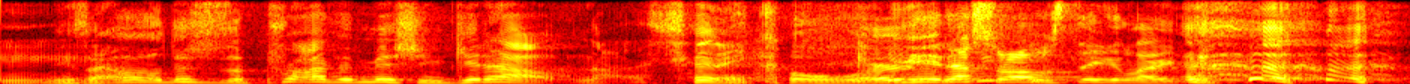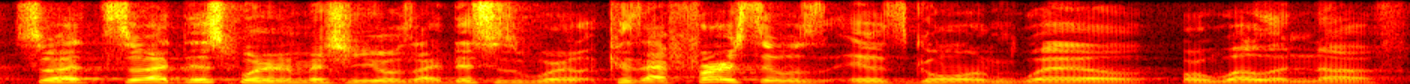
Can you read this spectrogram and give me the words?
And He's like, oh, this is a private mission. Get out. Nah, that shit ain't gonna work. Yeah, that's what I was thinking. Like, so at, so at this point in the mission, you was like, this is where because at first it was it was going well or well enough.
